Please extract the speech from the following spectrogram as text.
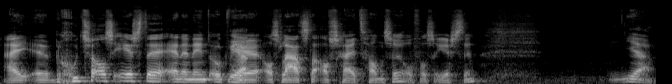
hij eh, begroet ze als eerste en hij neemt ook weer Ja. als laatste afscheid van ze, of als eerste. Ja,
